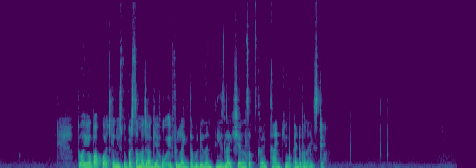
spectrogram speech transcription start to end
तो आई होप आपको आज का न्यूज़पेपर समझ आ गया हो। If you like the video then please like share and subscribe thank you and a nice day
